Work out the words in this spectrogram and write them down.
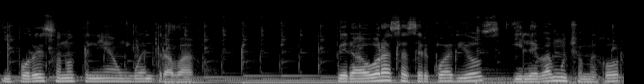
y por eso no tenía un buen trabajo. Pero ahora se acercó a Dios y le va mucho mejor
